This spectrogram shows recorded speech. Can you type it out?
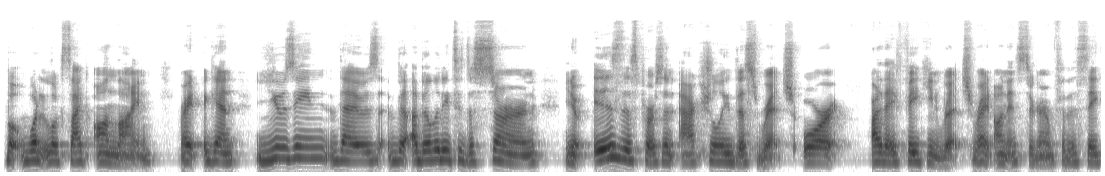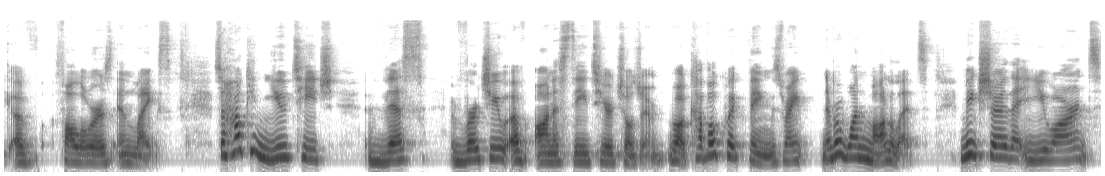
but what it looks like online right? Again, using those, the ability to discern, you know, is this person actually this rich or are they faking rich, right? On Instagram for the sake of followers and likes. So how can you teach this virtue of honesty to your children? Well, a couple quick things, right? Number one, model it. Make sure that you aren't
